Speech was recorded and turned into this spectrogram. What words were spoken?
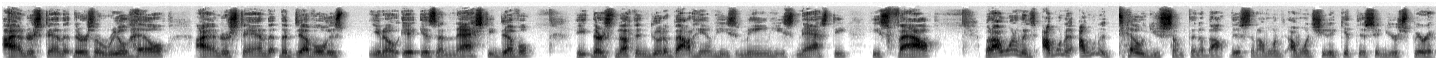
I understand that there's a real hell. I understand that the devil is, you know, is a nasty devil. He, there's nothing good about him. He's mean. He's nasty. He's foul. But I want to, I want to, I want to tell you something about this, and I want, I want you to get this in your spirit.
